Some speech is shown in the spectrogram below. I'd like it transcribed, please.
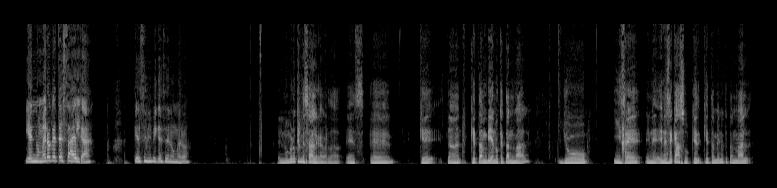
Y el número que te salga, ¿qué significa ese número? El número que me salga, ¿verdad? Es eh, qué tan, qué tan bien o qué tan mal yo hice, en, en ese caso, qué, qué tan bien o qué tan mal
